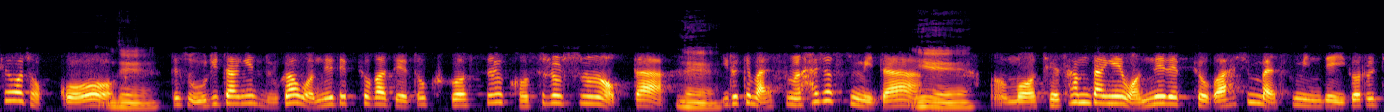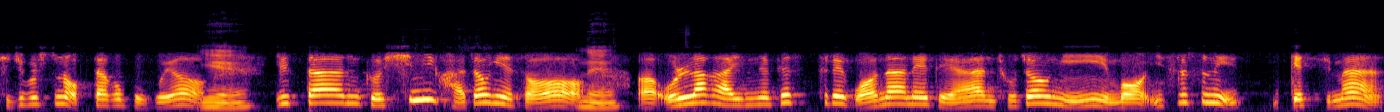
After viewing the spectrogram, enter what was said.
태워졌고 네. 그래서 우리 당에 누가 원내대표가 돼도 그것을 거스를 수는 없다 네. 이렇게 말씀을 하셨습니다. 예. 어, 뭐 제3당의 원내대표가 하신 말씀인데 이거를 뒤집을 수는 없다고 보고요. 예. 일단 그 심의 과정에서 네. 어, 올라가 있는 패스트트랙 원안에 대한 조정이 뭐 있을 수는 있겠지만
